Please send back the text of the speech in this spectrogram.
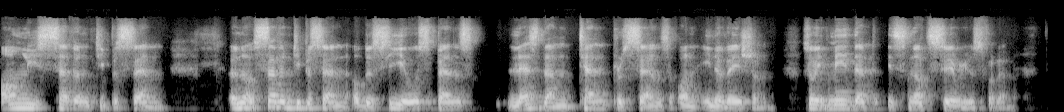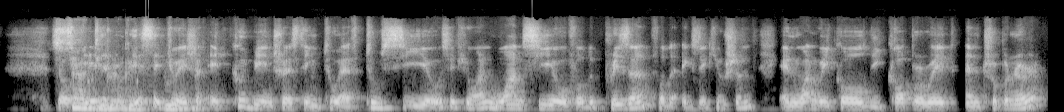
only 70%, uh, no, 70% of the CEO spends less than 10% on innovation. So it means that it's not serious for them. So in this situation, it could be interesting to have two CEOs, if you want, one CEO for the prison, for the execution, and one we call the corporate entrepreneur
